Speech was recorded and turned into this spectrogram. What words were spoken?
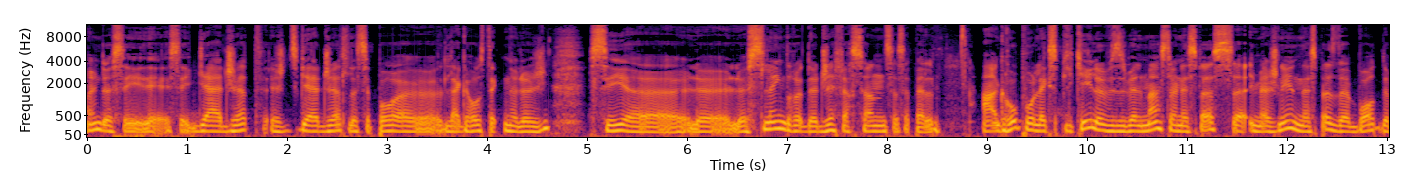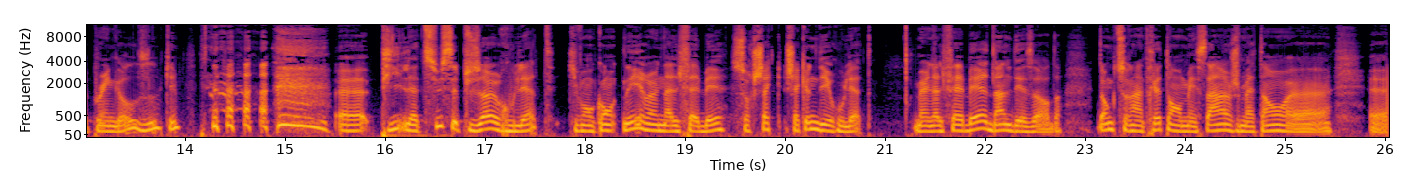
un de ces, ces gadgets, je dis gadget, là, c'est pas euh, de la grosse technologie, c'est euh, le, le, cylindre de Jefferson, ça s'appelle. En gros, pour l'expliquer, là, visuellement, c'est une espèce, euh, imaginez une espèce de boîte de Pringles, ok? Puis là-dessus, c'est plusieurs roulettes qui vont contenir un alphabet sur chaque, chacune des roulettes mais un alphabet dans le désordre. Donc, tu rentrais ton message, mettons, euh, euh,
